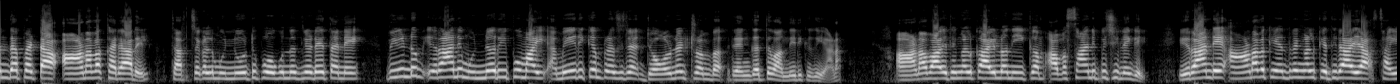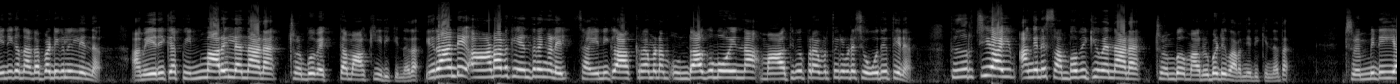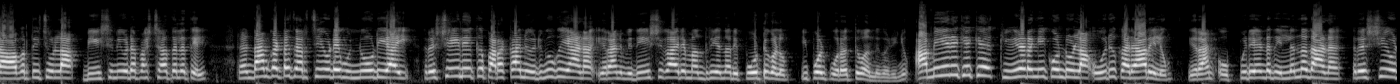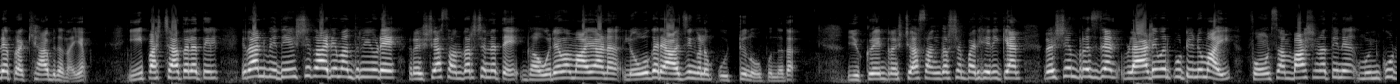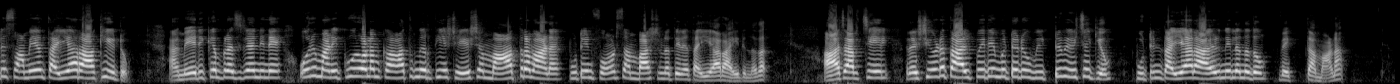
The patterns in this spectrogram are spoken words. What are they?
ബന്ധപ്പെട്ട ആണവ കരാറിൽ ചർച്ചകൾ മുന്നോട്ടു പോകുന്നതിനിടെ തന്നെ വീണ്ടും ഇറാന് മുന്നറിയിപ്പുമായി അമേരിക്കൻ പ്രസിഡന്റ് ഡൊണാൾഡ് ട്രംപ് രംഗത്ത് വന്നിരിക്കുകയാണ്. ആണവായുധങ്ങൾക്കായുള്ള നീക്കം അവസാനിപ്പിച്ചില്ലെങ്കിൽ ഇറാന്റെ ആണവ കേന്ദ്രങ്ങൾക്കെതിരായ സൈനിക നടപടികളിൽ നിന്ന് അമേരിക്ക പിന്മാറില്ലെന്നാണ് ട്രംപ് വ്യക്തമാക്കിയിരിക്കുന്നത്. ഇറാന്റെ ആണവ കേന്ദ്രങ്ങളിൽ സൈനിക ആക്രമണം ഉണ്ടാകുമോ എന്ന മാധ്യമപ്രവർത്തകരുടെ ചോദ്യത്തിന് തീർച്ചയായും അങ്ങനെ സംഭവിക്കുമെന്നാണ് ട്രംപ് മറുപടി പറഞ്ഞിരിക്കുന്നത്. ട്രംപിന്റെ ഈ ആവർത്തിച്ചുള്ള ഭീഷണിയുടെ പശ്ചാത്തലത്തിൽ രണ്ടാം ഘട്ട ചർച്ചയുടെ മുന്നോടിയായി റഷ്യയിലേക്ക് പറക്കാൻ ഒരുങ്ങുകയാണ് ഇറാൻ വിദേശകാര്യ മന്ത്രി എന്ന റിപ്പോർട്ടുകളും ഇപ്പോൾ പുറത്തു വന്നു കഴിഞ്ഞു. അമേരിക്കയ്ക്ക് കീഴടങ്ങിക്കൊണ്ടുള്ള ഒരു കരാറിലും ഇറാൻ ഒപ്പിടേണ്ടതില്ലെന്നതാണ് റഷ്യയുടെ പ്രഖ്യാപിത നയം. ഈ പശ്ചാത്തലത്തിൽ ഇറാൻ വിദേശകാര്യമന്ത്രിയുടെ റഷ്യ സന്ദർശനത്തെ ഗൗരവമായാണ് ലോകരാജ്യങ്ങളും ഉറ്റുനോക്കുന്നത്. യുക്രൈൻ റഷ്യ സംഘർഷം പരിഹരിക്കാൻ റഷ്യൻ പ്രസിഡന്റ് വ്ളാഡിമിർ പുടിനുമായി ഫോൺ സംഭാഷണത്തിന് മുൻകൂട്ടി സമയം തയ്യാറാക്കിയിട്ടും. അമേരിക്കൻ പ്രസിഡന്റിനെ ഒരു മണിക്കൂറോളം കാത്തു നിർത്തിയ ശേഷം മാത്രമാണ് പുടിൻ ഫോൺ സംഭാഷണത്തിന് തയ്യാറായിരുന്നത്. ആ ചർച്ചയിൽ റഷ്യയുടെ താൽപര്യം വിട്ടൊരു വിട്ടുവീഴ്ചയ്ക്കും പുടിൻ തയ്യാറായിരുന്നില്ലെന്നതും വ്യക്തമാണ്.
